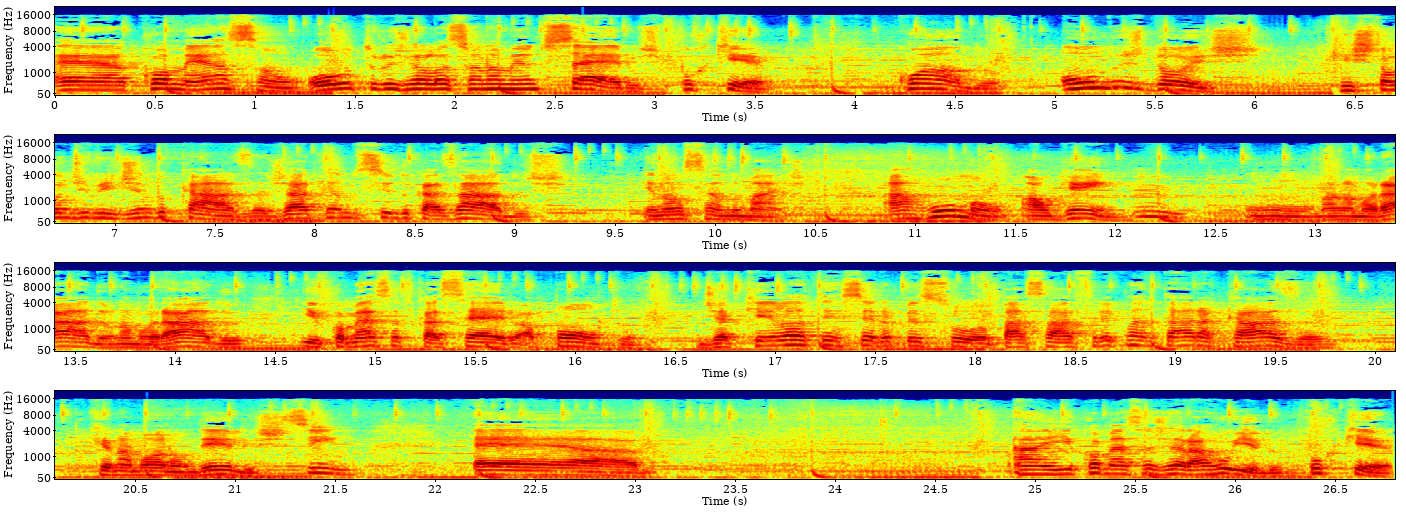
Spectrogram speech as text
é, começam outros relacionamentos sérios. Por quê? Quando um dos dois que estão dividindo casa, já tendo sido casados e não sendo mais, arrumam alguém, hum. uma namorada, um namorado, e começa a ficar sério a ponto de aquela terceira pessoa passar a frequentar a casa porque namoram deles. Sim. É, aí começa a gerar ruído. Por quê?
